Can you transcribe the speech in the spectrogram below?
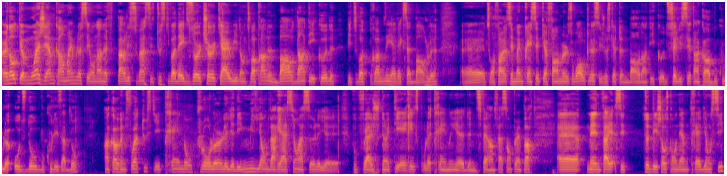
un autre que moi j'aime quand même, là, c'est, on en a parlé souvent, c'est tout ce qui va d'être Zurcher Carry. Donc tu vas prendre une barre dans tes coudes, puis tu vas te promener avec cette barre-là. Euh, tu vas faire, c'est le même principe que Farmer's Walk, là, c'est juste que tu as une barre dans tes coudes. Sollicite encore beaucoup le haut du dos, beaucoup les abdos. Encore une fois, tout ce qui est traîneau, crawler, là, il y a des millions de variations à ça. Là. Vous pouvez ajouter un TRX pour le traîner euh, d'une différente façon, peu importe. Euh, mais c'est toutes des choses qu'on aime très bien aussi.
